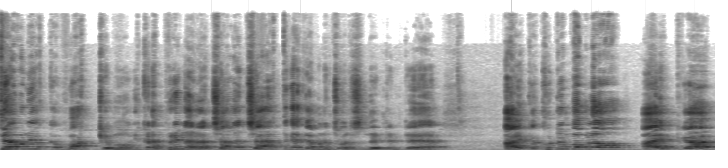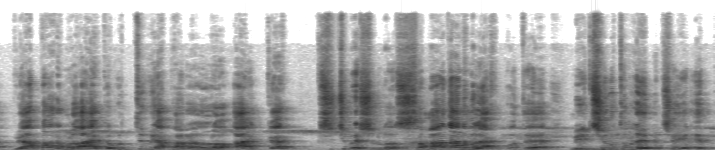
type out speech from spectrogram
దేవుని యొక్క వాక్యము ఇక్కడ ప్రియులరా చాలా జాగ్రత్తగా గమనించవలసింది ఏంటంటే ఆ యొక్క కుటుంబంలో ఆ యొక్క వ్యాపారంలో ఆ యొక్క వృత్తి వ్యాపారాలలో ఆ యొక్క సిచ్యువేషన్లో సమాధానం లేకపోతే మీ జీవితంలో ఏమి చేయలేదు.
